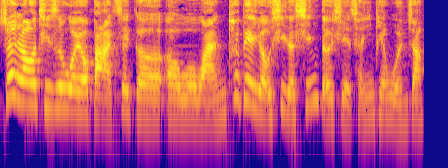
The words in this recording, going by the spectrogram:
所以喽，其实我有把这个呃，我玩蜕变游戏的心得写成一篇文章。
